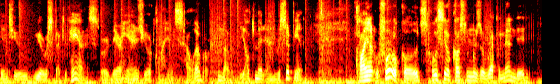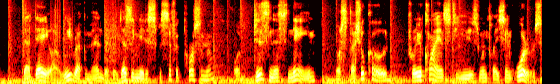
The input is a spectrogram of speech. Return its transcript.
into your respective hands, or their hands, your clients, however, whomever, the ultimate end recipient. Client referral codes, wholesale customers are recommended that they, or we recommend that they designate a specific personal or business name or special code for your clients to use when placing orders.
